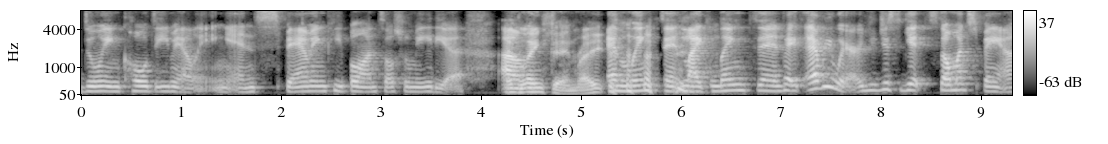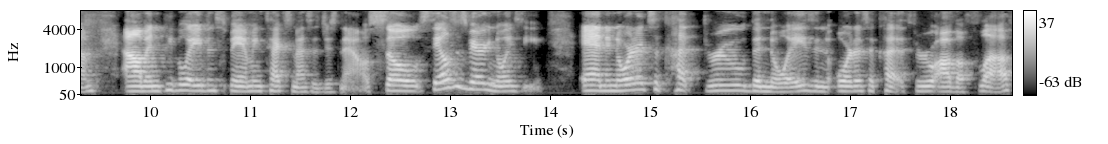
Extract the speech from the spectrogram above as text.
doing cold emailing and spamming people on social media um, and linkedin right? and linkedin like linkedin page everywhere. You just get so much spam um, and people are even spamming text messages now. So sales is very noisy and in order to cut through the noise in order to cut through all the fluff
